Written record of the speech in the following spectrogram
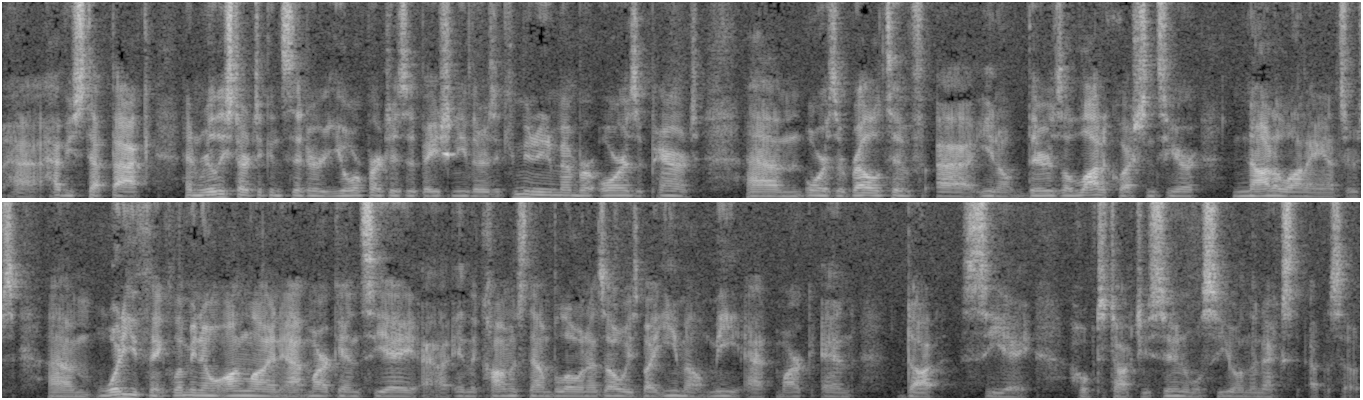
uh, have you step back and really start to consider your participation either as a community member or as a parent um, or as a relative. Uh, you know, there's a lot of questions here, not a lot of answers. Um, what do you think? Let me know online at marknca uh, in the comments down below, and as always by email me at markn.ca. Hope to talk to you soon, and we'll see you on the next episode.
